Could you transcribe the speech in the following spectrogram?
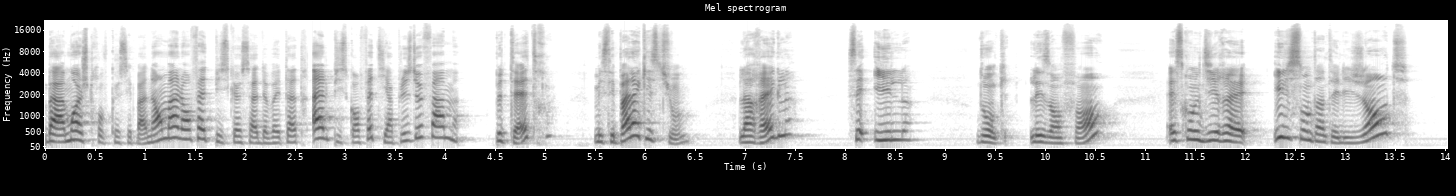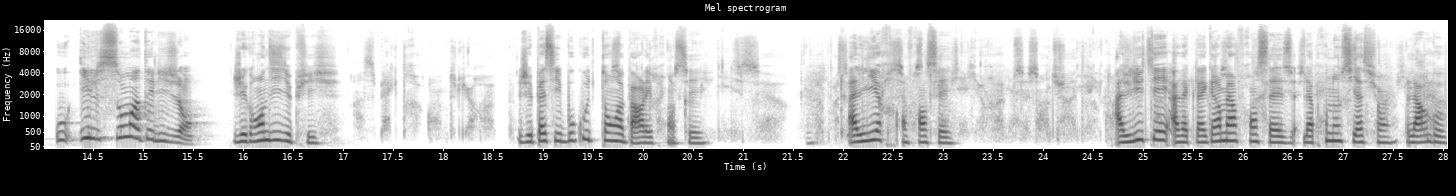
Bah, moi, je trouve que c'est pas normal, en fait, puisque ça devrait être elle, puisqu'en fait, il y a plus de femmes. Peut-être, mais c'est pas la question. La règle, c'est il. Donc, les enfants, est-ce qu'on le dirait ils sont intelligentes ou ils sont intelligents? J'ai grandi depuis. J'ai passé beaucoup de temps à parler français, à lire en français, à lutter avec la grammaire française, la prononciation, l'argot.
